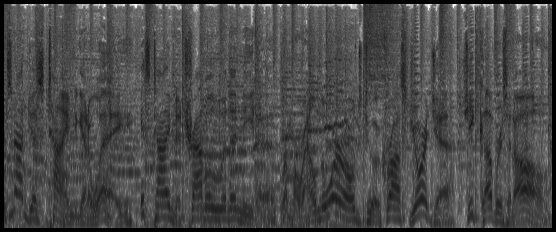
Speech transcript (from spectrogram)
It's not just time to get away, it's time to travel with Anita. From around the world to across Georgia, she covers it all.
